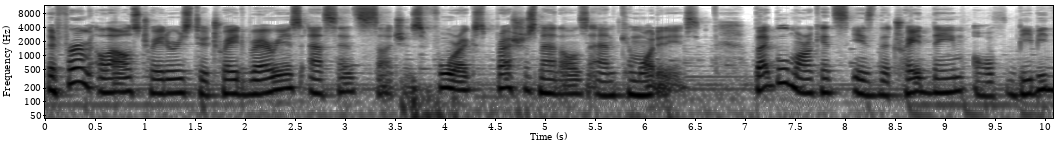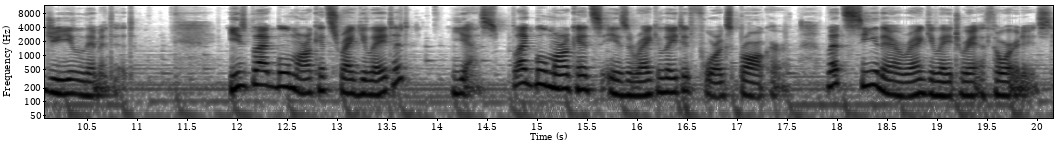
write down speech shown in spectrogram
The firm allows traders to trade various assets such as forex, precious metals, and commodities. Black Bull Markets is the trade name of BBG Limited. Is Black Bull Markets regulated? Yes, Black Bull Markets is a regulated forex broker. Let's see their regulatory authorities.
